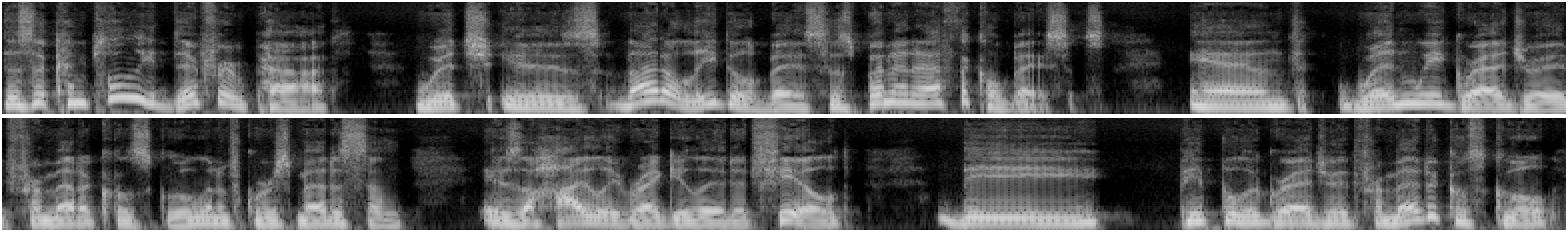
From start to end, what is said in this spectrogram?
There's a completely different path, which is not a legal basis, but an ethical basis. And when we graduate from medical school, and of course, medicine is a highly regulated field, the people who graduate from medical school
